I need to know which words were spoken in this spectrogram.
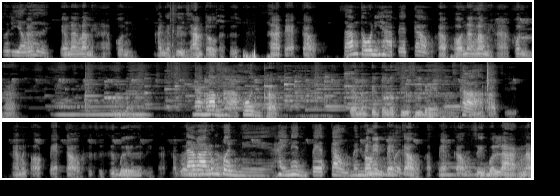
ตัวเดียวครับเลยแล้วนางลำนี่หาคนคันจะซื้อสามตัวก็คือหาแปดเก้าสามตัวนี่ห้าแปดเก้าครับเพอนางลำนี่หาคนนะ นั่งล่ำหาคน ครับ แต่มันเป็นตัวหนังสือสีแดงค่ะ มันอาจสิหามันออกแปดเก้าคือคือคือเบอร์นี่ครับครับแต่ว่าลุงเปิ้นนี่ให้เน้นแปดเก้าแม่นให้บ่เน้นลุงแปดปิ้เก้าครับแปดเก้าซื้อบนรางน้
